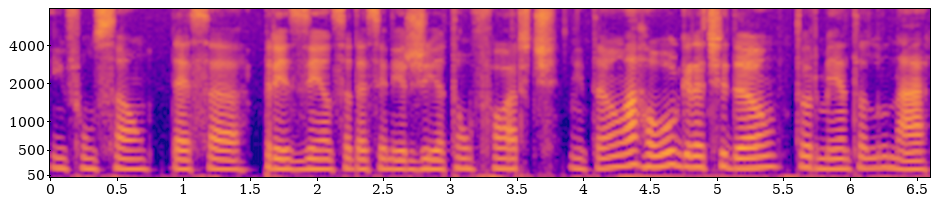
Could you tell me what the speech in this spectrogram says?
em função dessa presença, dessa energia tão forte. Então, arro, gratidão, tormenta lunar.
